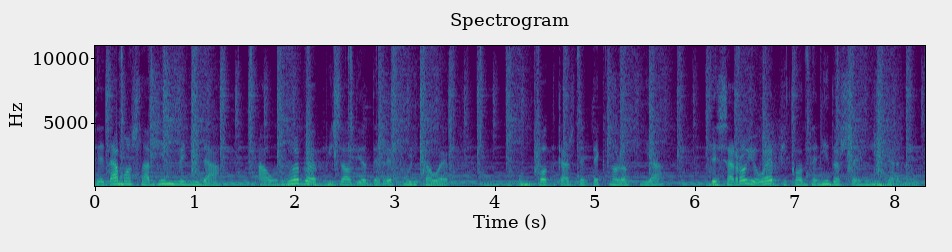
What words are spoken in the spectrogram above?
Te damos la bienvenida a un nuevo episodio de República Web, un podcast de tecnología, desarrollo web y contenidos en Internet.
